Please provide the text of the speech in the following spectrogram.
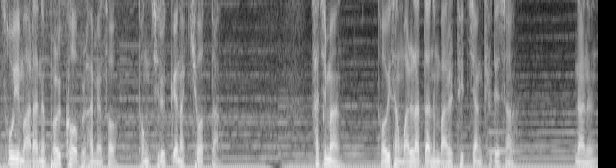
소위 말하는 벌크업을 하면서 덩치를 꽤나 키웠다. 하지만 더 이상 말랐다는 말을 듣지 않게 되자 나는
